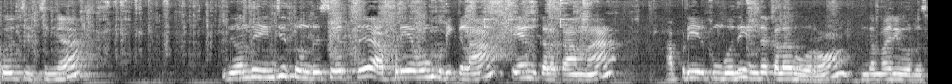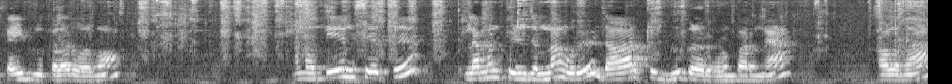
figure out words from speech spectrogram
கொதிச்சிச்சுங்க இது வந்து இஞ்சி துண்டு சேர்த்து அப்படியேவும் குடிக்கலாம் தேன் கலக்காமல் அப்படி இருக்கும்போது இந்த கலர் வரும். இந்த மாதிரி ஒரு ஸ்கை ப்ளூ கலர் வரும். நம்ம தேன் சேர்த்து லெமன் பிழிஞ்சோம்னா ஒரு டார்க் ப்ளூ கலர் வரும் பாருங்கள் அவ்வளோதான்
